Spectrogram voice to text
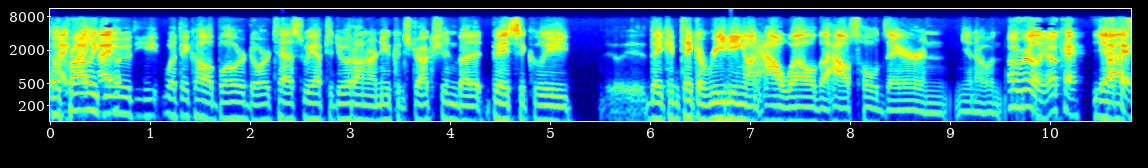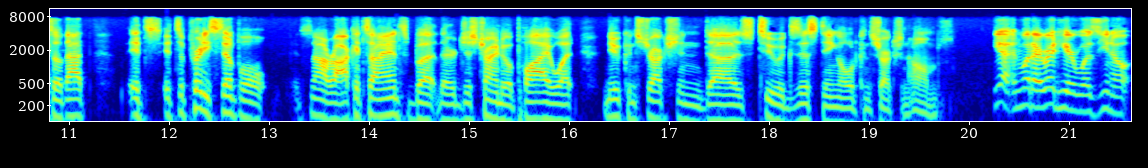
They'll probably I- I- do the what they call a blower door test. We have to do it on our new construction, but it basically they can take a reading on how well the house holds air, and you know, and oh, really? Okay. yeah. Okay. So that it's it's a pretty simple. It's not rocket science, but they're just trying to apply what new construction does to existing old construction homes. Yeah, and what I read here was, you know,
